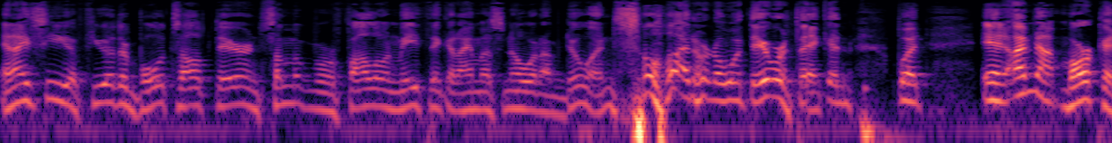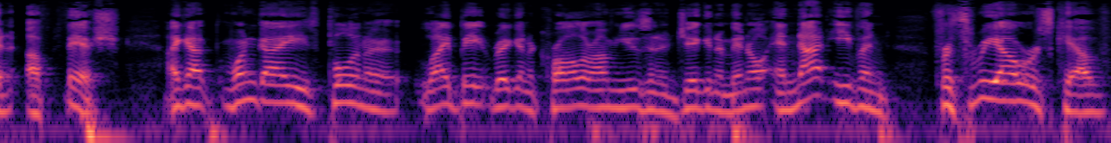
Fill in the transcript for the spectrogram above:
And I see a few other boats out there, and some of them were following me, thinking I must know what I'm doing. So I don't know what they were thinking, but and I'm not marking a fish. I got one guy, he's pulling a live bait rig and a crawler. I'm using a jig and a minnow, and not even for three hours, Kev.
